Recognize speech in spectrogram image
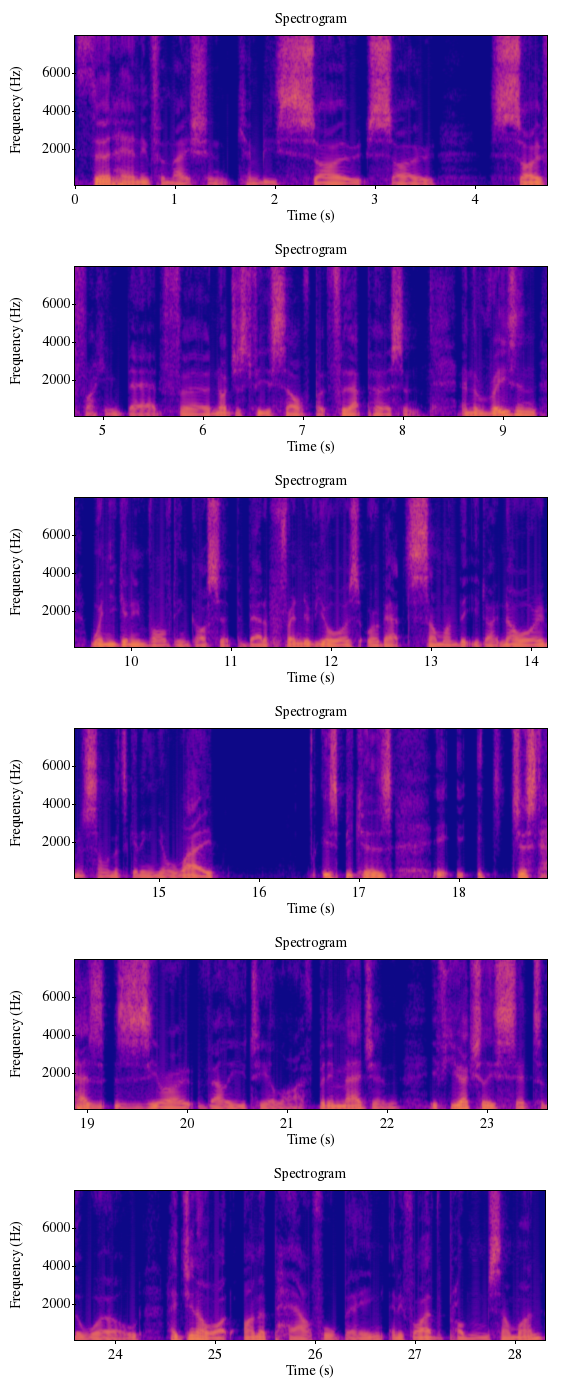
third hand information can be so, so, so fucking bad for not just for yourself, but for that person. And the reason when you get involved in gossip about a friend of yours or about someone that you don't know or even someone that's getting in your way is because it, it just has zero value to your life. But imagine if you actually said to the world, hey, do you know what? I'm a powerful being. And if I have a problem with someone,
